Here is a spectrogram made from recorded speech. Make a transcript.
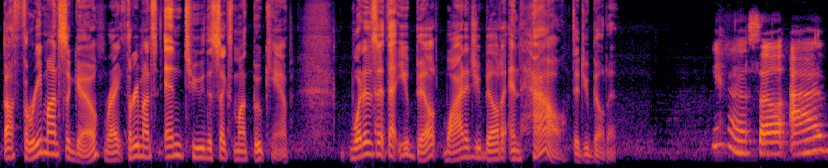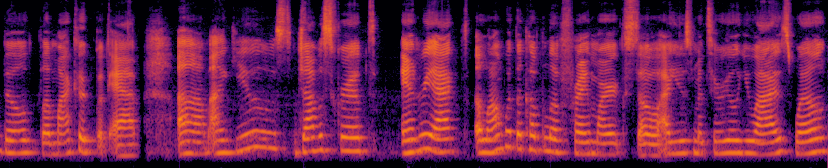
about three months ago, right? Three months into the six month boot camp. What is it that you built? Why did you build it? And how did you build it? Yeah, so I built the My Cookbook app. Um, I used JavaScript and React along with a couple of frameworks. So I used Material UI as well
